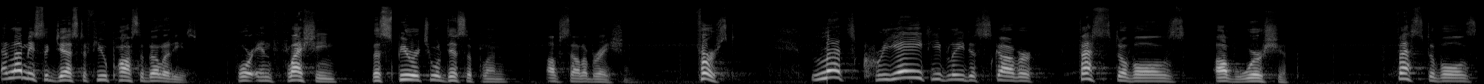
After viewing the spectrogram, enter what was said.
And let me suggest a few possibilities for enfleshing the spiritual discipline of celebration. First, let's creatively discover festivals of worship. Festivals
